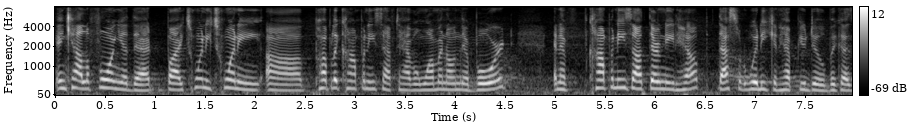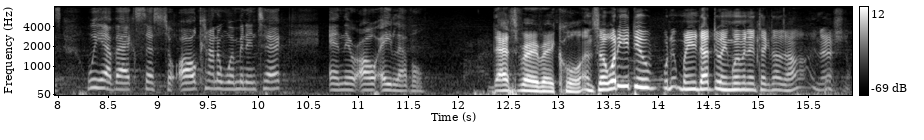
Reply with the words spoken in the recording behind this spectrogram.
in California that by 2020, uh, public companies have to have a woman on their board. And if companies out there need help, that's what WITI can help you do because we have access to all kind of women in tech, and they're all A level. That's very very cool. And so, what do you do when you're not doing Women in Technology International?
